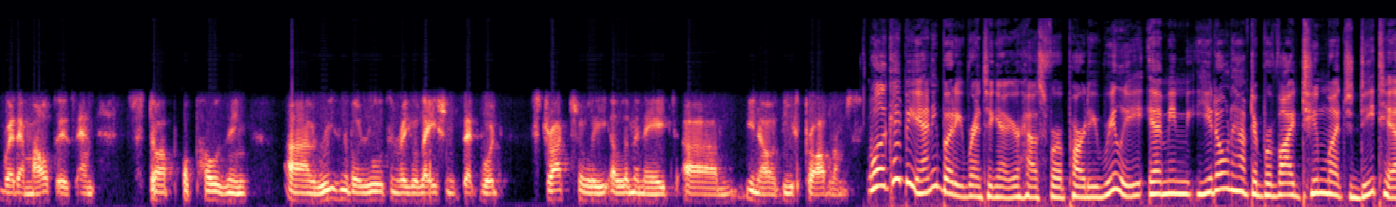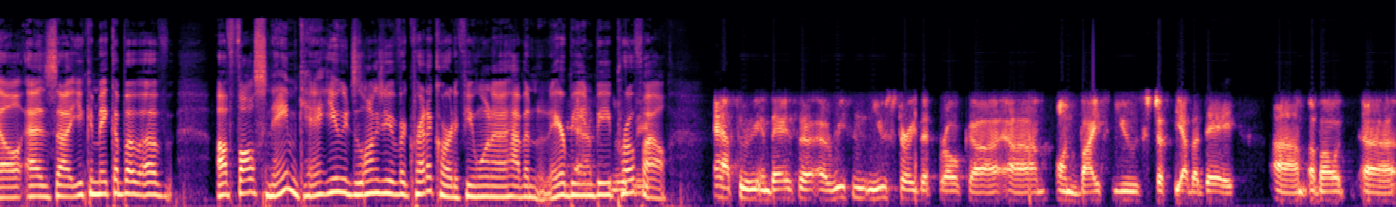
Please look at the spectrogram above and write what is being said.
where their mouth is and stop opposing uh, reasonable rules and regulations that would structurally eliminate, um, you know, these problems. Well, it could be anybody renting out your house for a party. Really, I mean, you don't have to provide too much detail, as uh, you can make up of a false name, can't you? As long as you have a credit card, if you want to have an Airbnb Absolutely. profile. Absolutely, and there's a, a, recent news story that broke uh, um, on Vice News just the other day um, about uh,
